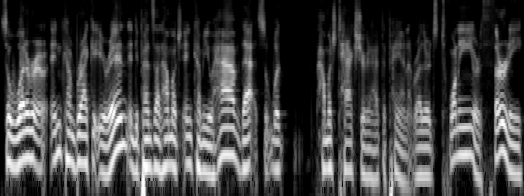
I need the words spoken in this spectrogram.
So whatever income bracket you're in, it depends on how much income you have. That's what how much tax you're going to have to pay on it. Whether it's 20 or 30,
